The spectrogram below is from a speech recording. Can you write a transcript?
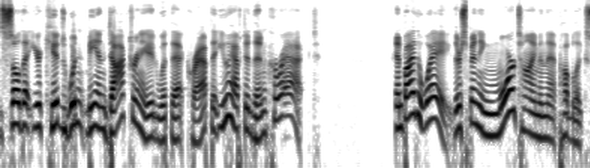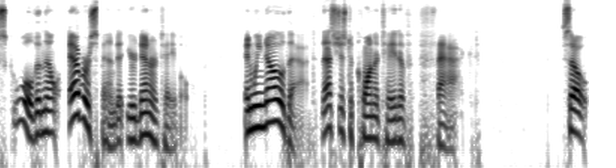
so that your kids wouldn't be indoctrinated with that crap that you have to then correct. And by the way, they're spending more time in that public school than they'll ever spend at your dinner table. And we know that. That's just a quantitative fact. So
